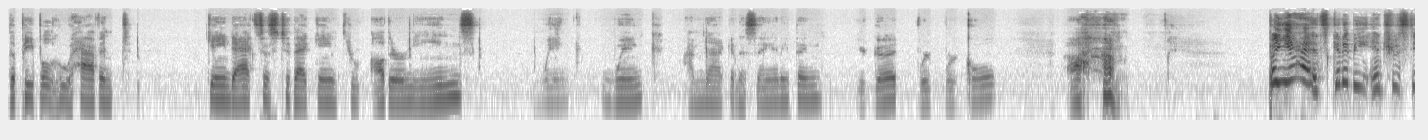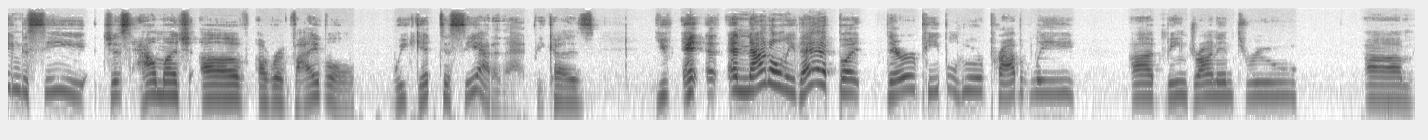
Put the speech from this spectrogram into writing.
the people who haven't gained access to that game through other means. Wink, wink. I'm not going to say anything you're good. We're, we're cool. Um, but yeah, it's going to be interesting to see just how much of a revival we get to see out of that because you and, and not only that, but there are people who are probably uh, being drawn in through um,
